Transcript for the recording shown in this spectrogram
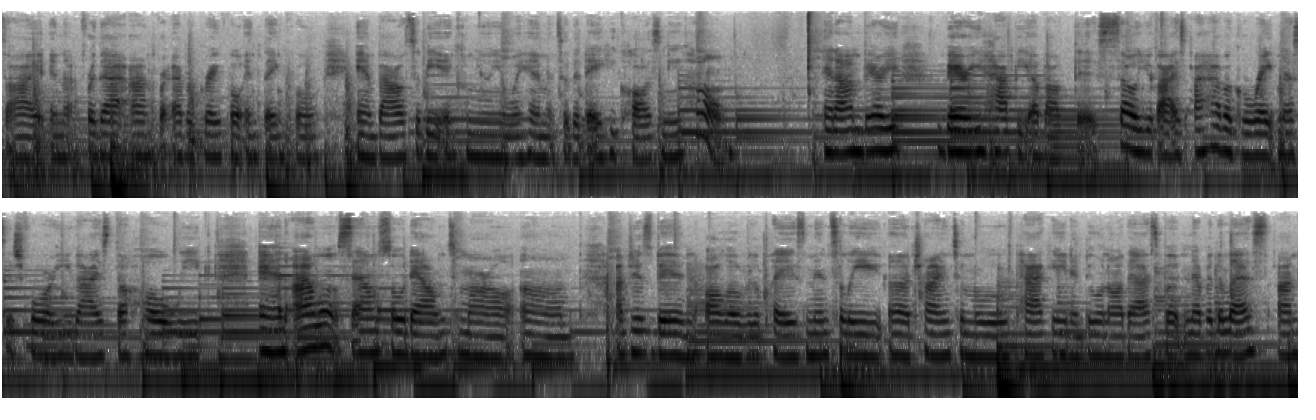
side. And for that, I'm forever grateful and thankful, and vow to be in communion with Him until the day He calls me home and I'm very, very happy about this. So, you guys, I have a great message for you guys the whole week, and I won't sound so down tomorrow. Um, I've just been all over the place mentally, uh, trying to move, packing, and doing all that, but nevertheless, I'm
